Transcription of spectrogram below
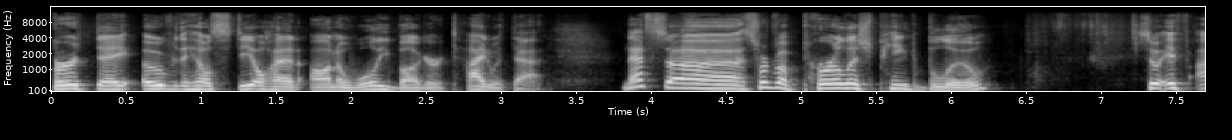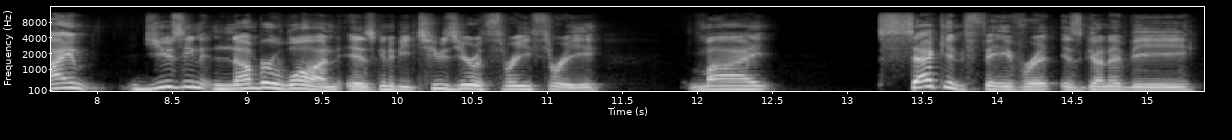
birthday over the hill steelhead on a woolly bugger tied with that. And that's uh, sort of a pearlish pink blue. So if I'm using number one is going to be 2033, my second favorite is going to be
